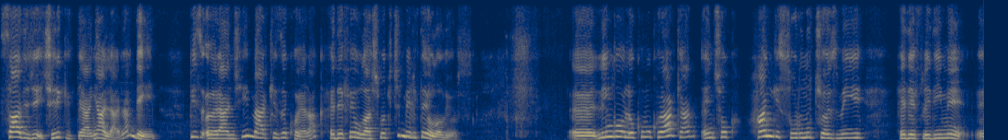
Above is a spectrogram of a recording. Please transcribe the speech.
sadece içerik yükleyen yerlerden değil. Biz öğrenciyi merkeze koyarak hedefe ulaşmak için birlikte yol alıyoruz. E, Lingo Lokum'u kurarken en çok hangi sorunu çözmeyi hedeflediğimi e,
